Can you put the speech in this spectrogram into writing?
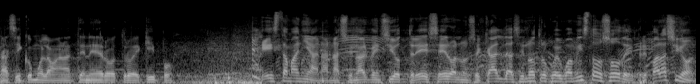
así como la van a tener otro equipo. Esta mañana Nacional venció 3-0 al Once Caldas en otro juego amistoso de preparación.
